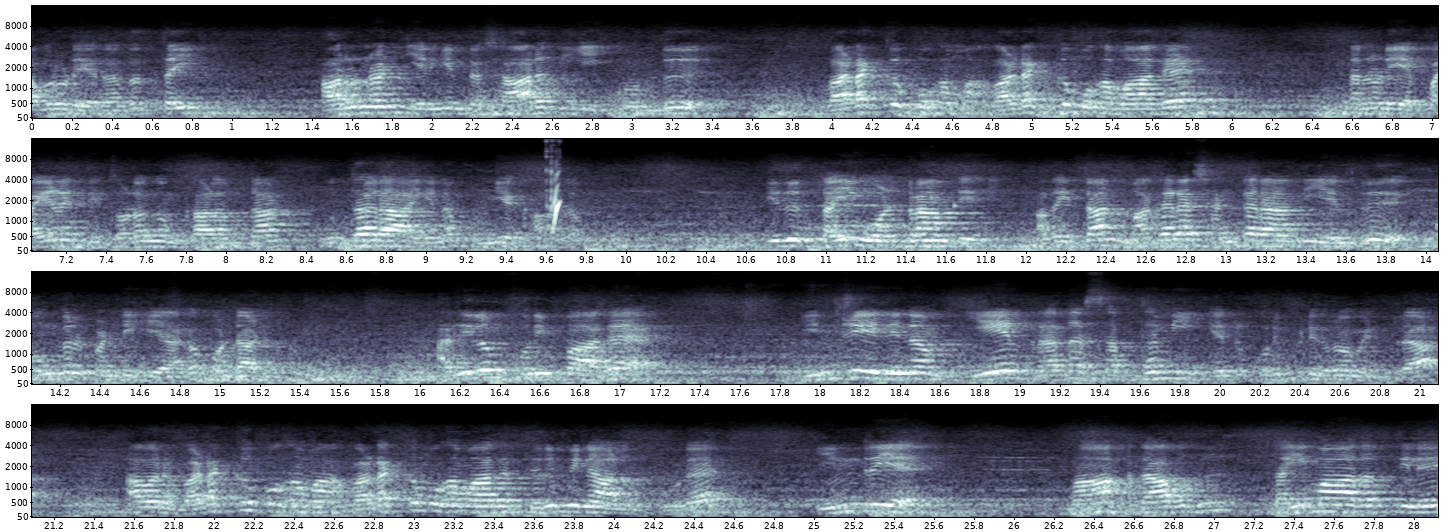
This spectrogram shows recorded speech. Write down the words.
அவருடைய ரதத்தை அருணன் என்கின்ற சாரதியை கொண்டு வடக்கு முகமா வடக்கு முகமாக தன்னுடைய பயணத்தை தொடங்கும் காலம்தான் உத்தராயண புண்ணிய காலம் இது தை ஒன்றாம் தேதி. அதைத்தான் மகர சங்கராந்தி என்று பொங்கல் பண்டிகையாக கொண்டாடுகிறோம். அதிலும் குறிப்பாக இன்றைய தினம் ஏன் ரத சப்தமி என்று குறிப்பிடுகிறோம் என்றால் அவர் வடக்கு முகமாக வடக்கு முகமாக திரும்பினாலும் கூட இன்றைய மா அதாவது தை மாதத்திலே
